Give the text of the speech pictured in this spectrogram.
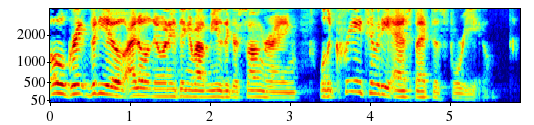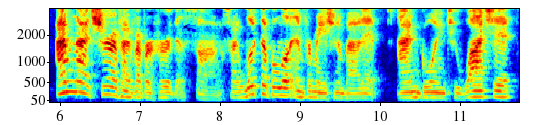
oh, great video. I don't know anything about music or songwriting. Well, the creativity aspect is for you. I'm not sure if I've ever heard this song, so I looked up a little information about it I'm going to watch it.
